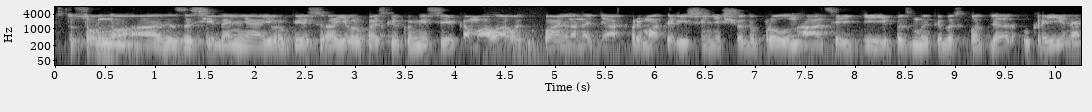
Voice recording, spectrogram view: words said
Стосовно а, засідання Європейсь- Європейської комісії, яка мала ось буквально на днях приймати рішення щодо пролонгації дії без мити без для України.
